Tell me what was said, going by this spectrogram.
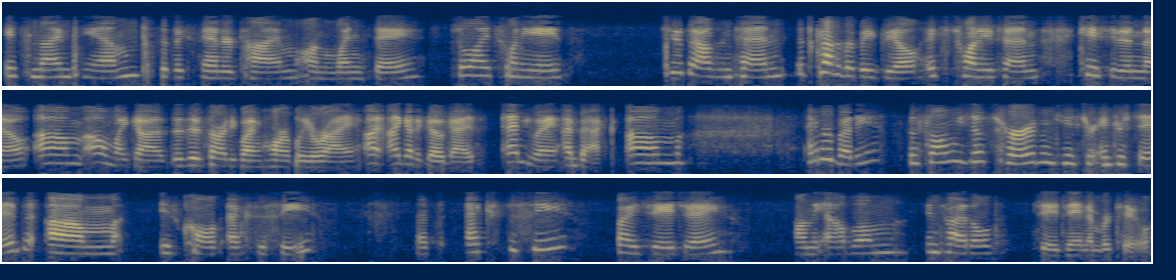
It's 9 p.m. Pacific Standard Time on Wednesday, July 28th, 2010. It's kind of a big deal. It's 2010, in case you didn't know. Um, oh my god, this it's already going horribly awry. I, I gotta go, guys. Anyway, I'm back. Um, everybody, the song you just heard, in case you're interested, um, is called Ecstasy. That's Ecstasy by JJ on the album entitled JJ Number Two.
